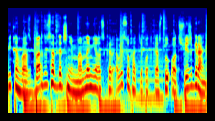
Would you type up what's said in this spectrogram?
Witam Was bardzo serdecznie, mam na imię Oskar, a wysłuchacie podcastu Odśwież Granie.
